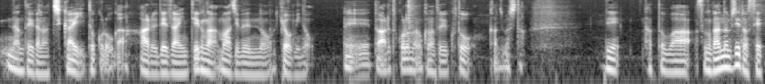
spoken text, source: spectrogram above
何というかな近いところがあるデザインっていうのが、まあ、自分の興味の、えー、とあるところなのかなということを感じました。であとはそのガンダムシードの設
